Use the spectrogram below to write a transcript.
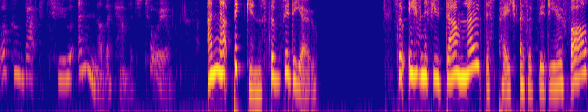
Welcome back to another Canva tutorial. And that begins the video. So even if you download this page as a video file,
